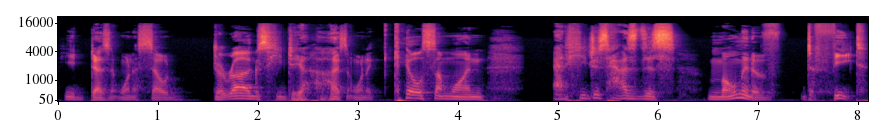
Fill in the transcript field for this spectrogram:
He doesn't want to sell drugs. He doesn't want to kill someone. And he just has this moment of defeat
